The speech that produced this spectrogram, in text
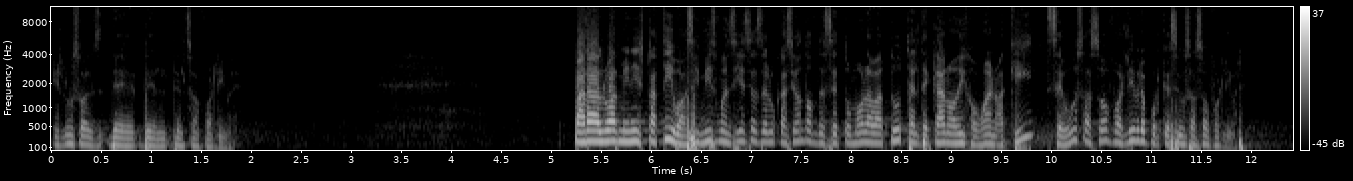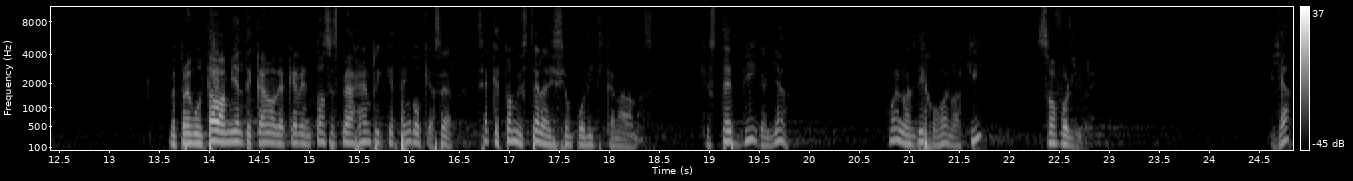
el uso del, software libre. Para lo administrativo, asimismo en ciencias de educación, donde se tomó la batuta, el decano dijo, bueno, aquí se usa software libre porque se usa software libre. Me preguntaba a mí el decano de aquel entonces, vea Henry, ¿qué tengo que hacer? O sea, que tome usted la decisión política nada más, que usted diga ya. Y bueno, él dijo, bueno, aquí software libre. Y ya.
